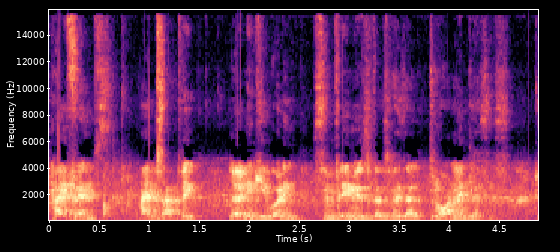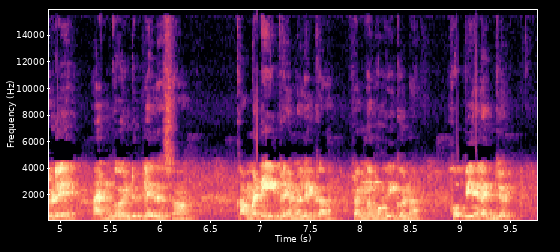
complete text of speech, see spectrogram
Hi friends, I am Satwik, learning keyboarding Symphony Musicals Vizag through online classes. Today I am going to play the song Kammani E Premaleka from the movie Guna. Hope you will enjoy it.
